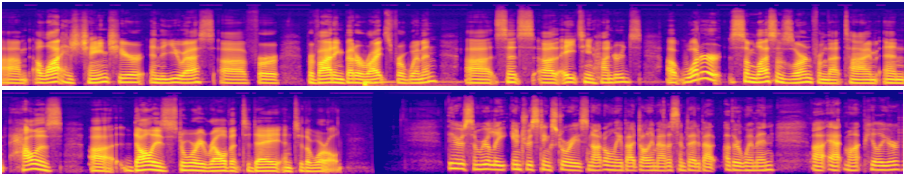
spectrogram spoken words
Um, a lot has changed here in the U.S. Uh, for providing better rights for women uh, since uh, the 1800s. Uh, what are some lessons learned from that time, and how is uh, Dolley's story relevant today and to the world? There's some really interesting stories, not only about Dolley Madison, but about other women uh, at Montpelier.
